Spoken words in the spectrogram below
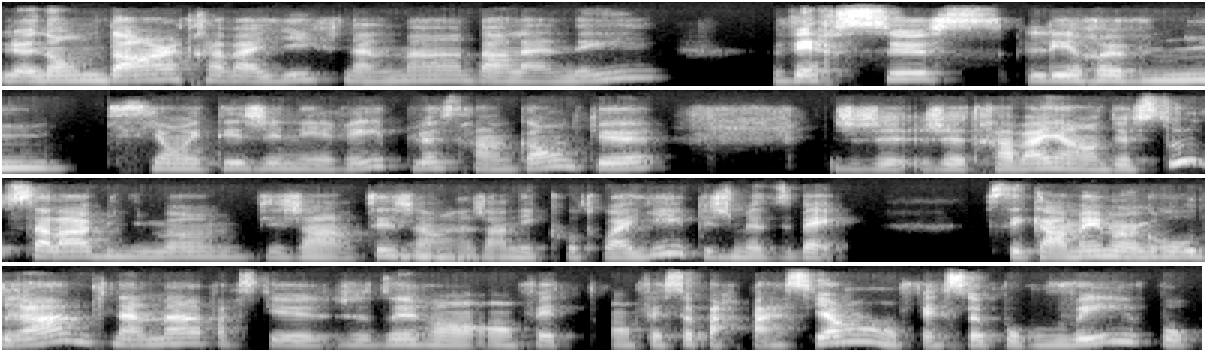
le nombre d'heures travaillées finalement dans l'année versus les revenus qui ont été générés, puis là, se rendre compte que je, travaille en dessous du salaire minimum, puis mm. j'en, ai côtoyé, puis je me dis, ben c'est quand même un gros drame finalement parce que, je veux dire, on, fait, on fait ça par passion, on fait ça pour vivre, pour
